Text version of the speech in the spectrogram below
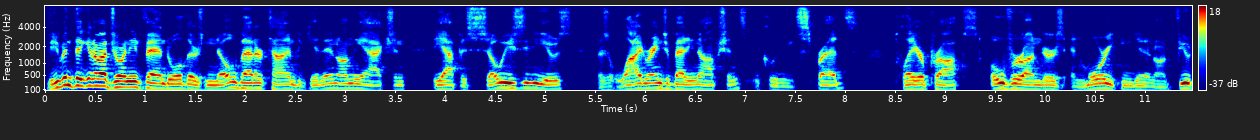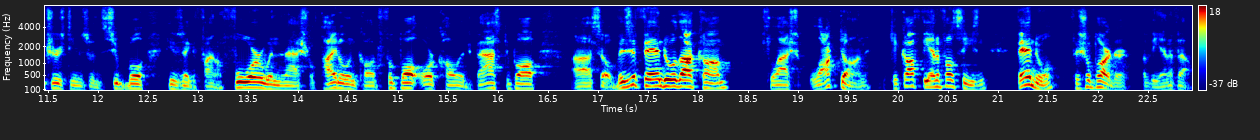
If you've been thinking about joining FanDuel, there's no better time to get in on the action. The app is so easy to use. There's a wide range of betting options, including spreads, player props, over unders, and more. You can get in on futures, teams win the Super Bowl, teams make a Final Four, win the national title in college football or college basketball. Uh, so visit fanduel.com slash locked on and kick off the NFL season. FanDuel, official partner of the NFL.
